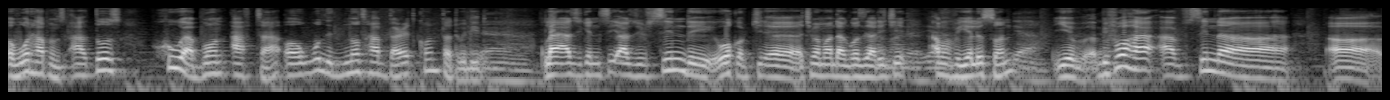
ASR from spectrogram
of what happens are those who were born after or who did not have direct contact with it. Like as you can see, as you've seen the work of Ch- uh, Chimamanda Ngozi Adichie, yeah. half of a Yellow Sun. Yeah. You before her, I've seen. Uh, uh,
